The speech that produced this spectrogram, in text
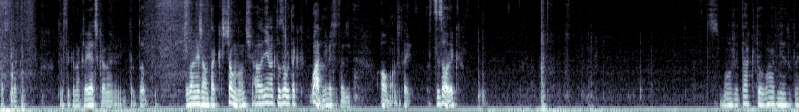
patrzcie, tak. Tu jest taka naklejeczka, no i to, to, to zamierzam tak ściągnąć, ale nie wiem jak to zrobić tak ładnie, wiecie co chodzi. O, mam tutaj scyzoryk. Może tak to ładnie tutaj.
